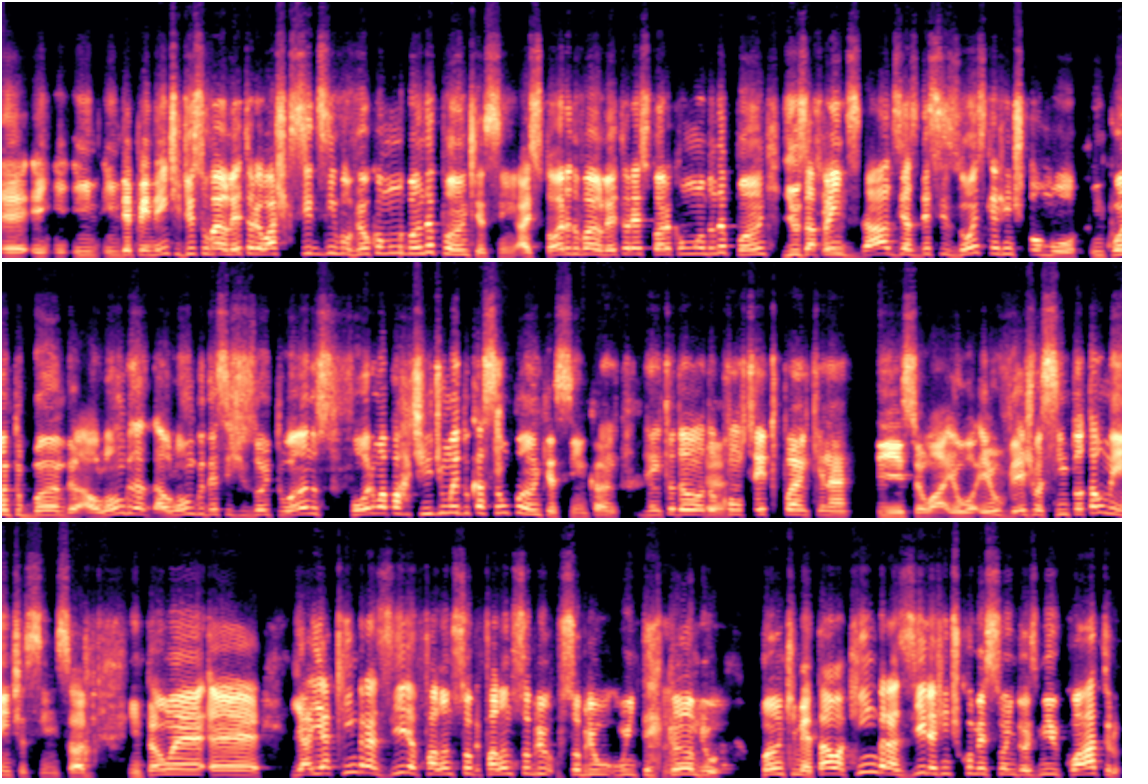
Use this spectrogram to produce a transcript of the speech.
é, in, independente disso, o Violator eu acho que se desenvolveu como uma banda punk, assim. A história do Violator é a história como uma banda punk. E os Sim. aprendizados e as decisões que a gente tomou enquanto banda ao longo, da, ao longo desses 18 anos foram a partir de uma educação punk, assim, cara. Punk. Dentro do, do é. conceito punk, né? Isso, eu, eu, eu vejo assim totalmente, assim, sabe? Então é, é, E aí, aqui em Brasília, falando sobre, falando sobre, sobre o, o intercâmbio, punk metal. Aqui em Brasília, a gente começou em 2004.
